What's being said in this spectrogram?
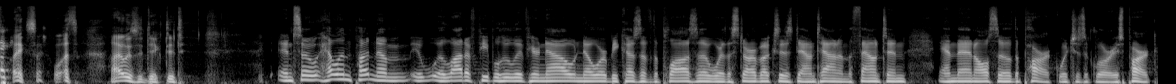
a place that was! I was addicted. And so Helen Putnam, it, a lot of people who live here now know her because of the plaza where the Starbucks is downtown and the fountain, and then also the park, which is a glorious park.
